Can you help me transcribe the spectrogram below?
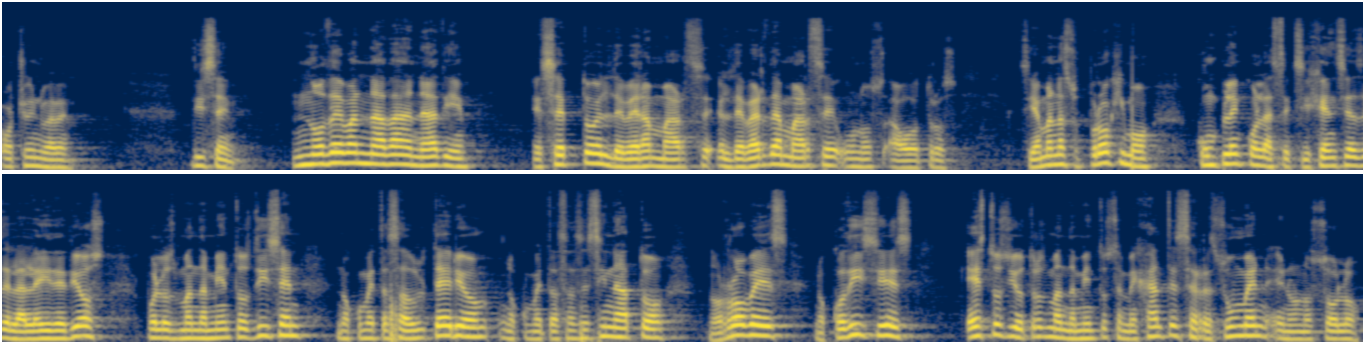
8 y 9. Dice, no deban nada a nadie, excepto el deber, amarse, el deber de amarse unos a otros si aman a su prójimo, cumplen con las exigencias de la ley de Dios, pues los mandamientos dicen, no cometas adulterio, no cometas asesinato, no robes, no codicies. Estos y otros mandamientos semejantes se resumen en uno solo,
